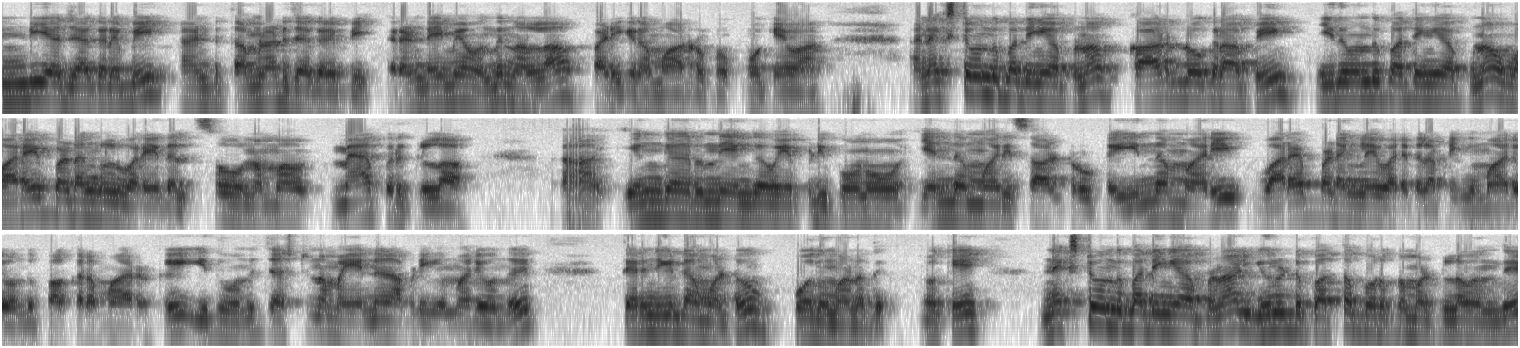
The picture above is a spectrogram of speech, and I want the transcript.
India geography and Tamil Nadu geography ரெண்டையுமே வந்து நல்லா படிக்கிற மாதிரி இருக்கும். ஓகேவா நெக்ஸ்ட் வந்து பாத்தீங்க அப்படின்னா கார்டோகிராபி இது வந்து பாத்தீங்க அப்படின்னா வரைபடங்கள் வரைதல். ஸோ நம்ம மேப் இருக்குல்ல எங்க இருந்து எங்க எப்படி போகணும் எந்த மாதிரி சால்ட் ரூட் இந்த மாதிரி வரைபடங்களை வரைதல் அப்படிங்கிற மாதிரி வந்து பாக்குற மாதிரி இருக்கு. இது வந்து ஜஸ்ட் நம்ம என்ன அப்படிங்கிற மாதிரி வந்து தெரிஞ்சுக்கிட்டா மட்டும் போதுமானது. ஓகே நெக்ஸ்ட் வந்து பாத்தீங்க அப்படின்னா யூனிட் பத்தை பொறுத்த மட்டும் வந்து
